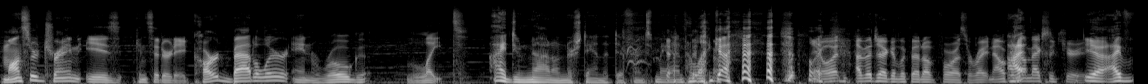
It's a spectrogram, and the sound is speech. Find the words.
Monster Train is considered a card battler and rogue light. I do not understand the difference, man. like, I, You know what? I bet you I could look that up for us right now because I'm actually curious. yeah, I've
